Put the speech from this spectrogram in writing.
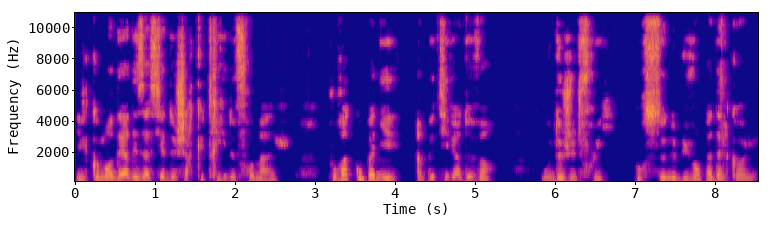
Ils commandèrent des assiettes de charcuterie et de fromage pour accompagner un petit verre de vin ou de jus de fruits pour ceux ne buvant pas d'alcool.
